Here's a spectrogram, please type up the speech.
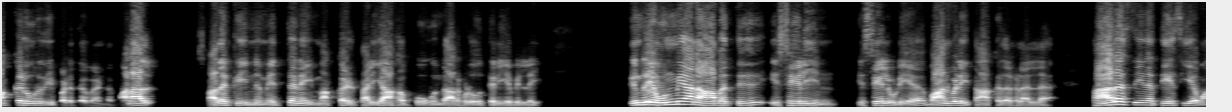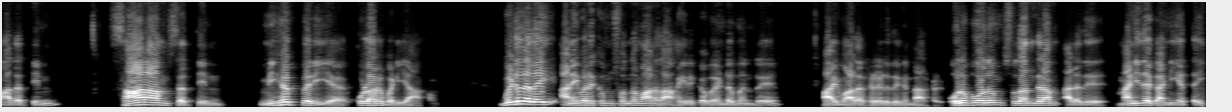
மக்கள் உறுதிப்படுத்த வேண்டும். ஆனால் அதற்கு இன்னும் எத்தனை மக்கள் பலியாக போகின்றார்களோ தெரியவில்லை. இன்றைய உண்மையான ஆபத்து இஸ்ரேலியின் இஸ்ரேலுடைய வான்வெளி தாக்குதல்கள் அல்ல. பாலஸ்தீன தேசியவாதத்தின் சாராம்சத்தின் மிகப்பெரிய குளறுபடியாகும். விடுதலை அனைவருக்கும் சொந்தமானதாக இருக்க வேண்டும் என்று ஆய்வாளர்கள் எழுதுகின்றார்கள். ஒருபோதும் சுதந்திரம் அல்லது மனித கண்ணியத்தை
